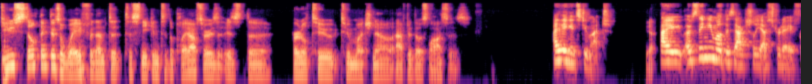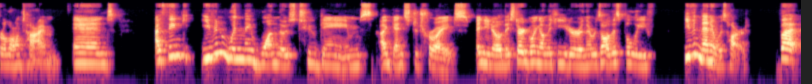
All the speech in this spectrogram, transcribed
Do you still think there's a way for them to to sneak into the playoffs, or is is the hurdle too too much now after those losses? I think it's too much. Yeah. I, I was thinking about this actually yesterday for a long time. And I think even when they won those two games against Detroit, and you know, they started going on the heater and there was all this belief, even then it was hard. But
